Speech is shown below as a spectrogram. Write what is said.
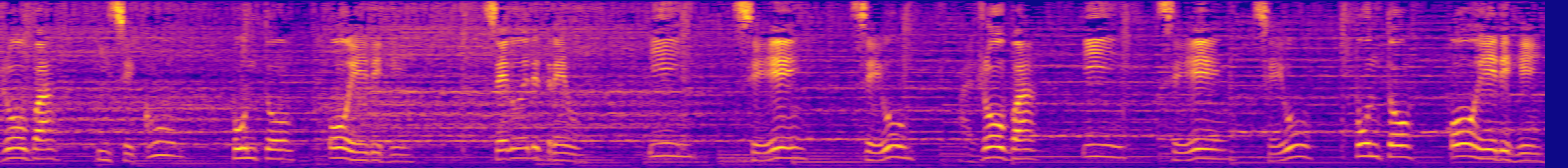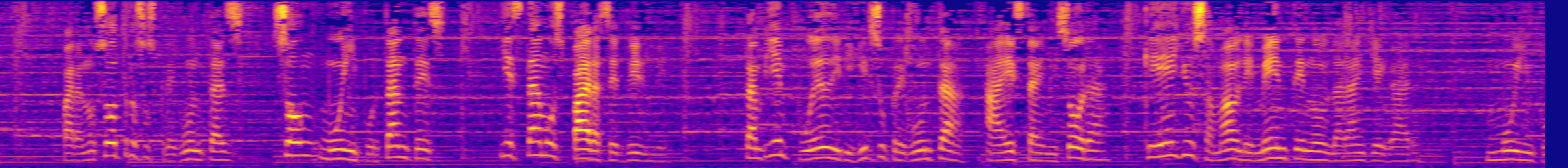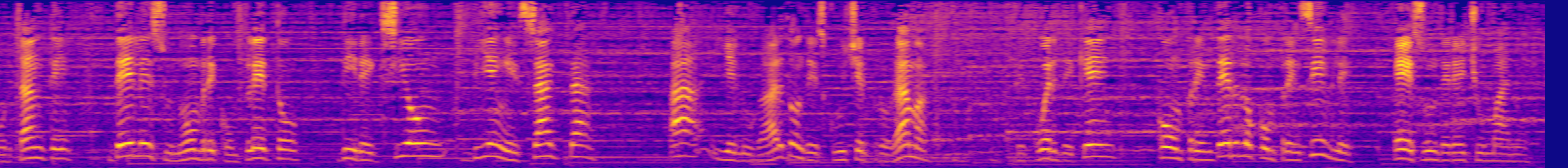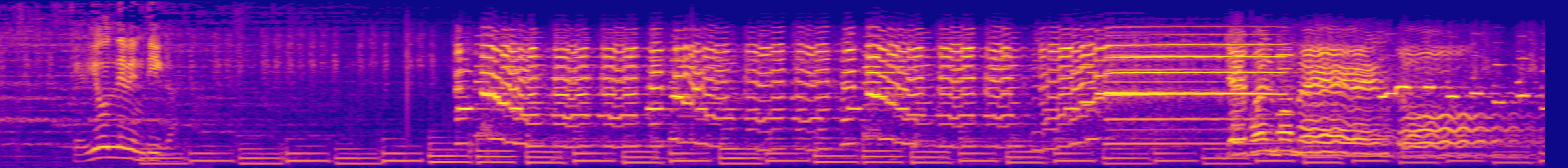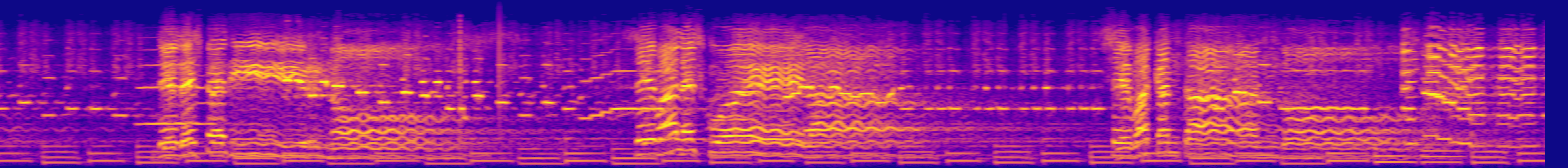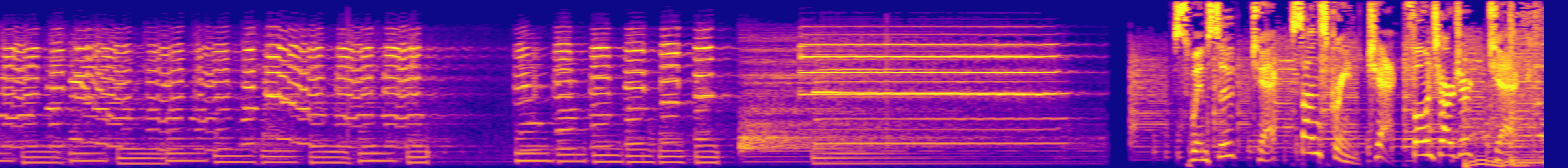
arroba Celo de letreo i c e c u arroba i cecu.org. Para nosotros sus preguntas son muy importantes y estamos para servirle. También puede dirigir su pregunta a esta emisora que ellos amablemente nos la harán llegar. Muy importante, dele su nombre completo, dirección bien exacta ah, y el lugar donde escuche el programa. Recuerde que comprender lo comprensible es un derecho humano. Que Dios le bendiga. La escuela, se va cantando. Swimsuit? Check. Sunscreen? Check. Phone charger? Check.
